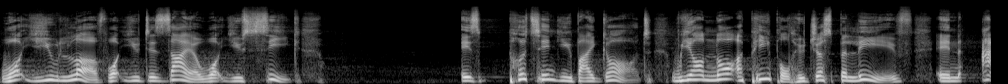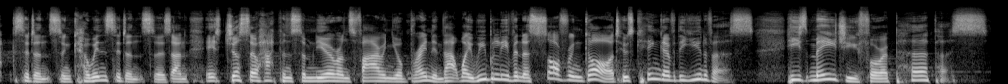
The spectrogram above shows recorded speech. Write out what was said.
What you love, what you desire, what you seek is put in you by God. We are not a people who just believe in accidents and coincidences and it just so happens some neurons fire in your brain in that way. We believe in a sovereign God who's king over the universe. He's made you for a purpose.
